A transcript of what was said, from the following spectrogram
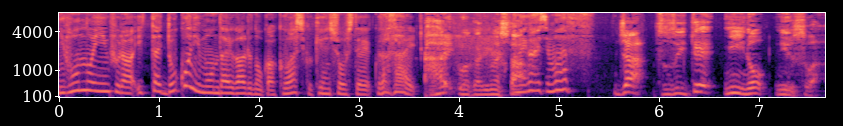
日本のインフラ、一体どこに問題があるのか詳しく検証してください。はい、わかりましたお。願いします。じゃあ、続いて2位のニュースは。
